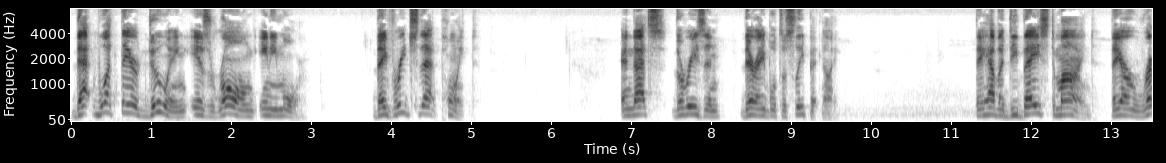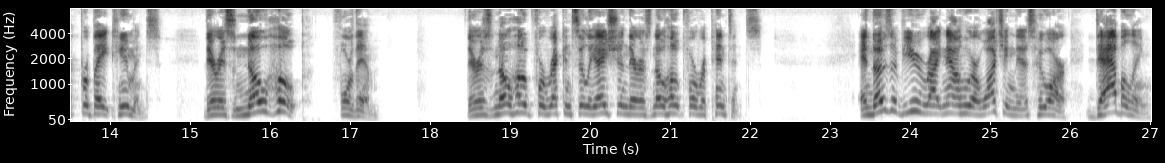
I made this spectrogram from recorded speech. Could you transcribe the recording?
that what they're doing is wrong anymore. They've reached that point. And that's the reason they're able to sleep at night. They have a debased mind. They are reprobate humans. There is no hope for them. There is no hope for reconciliation. There is no hope for repentance. And those of you right now who are watching this, who are dabbling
